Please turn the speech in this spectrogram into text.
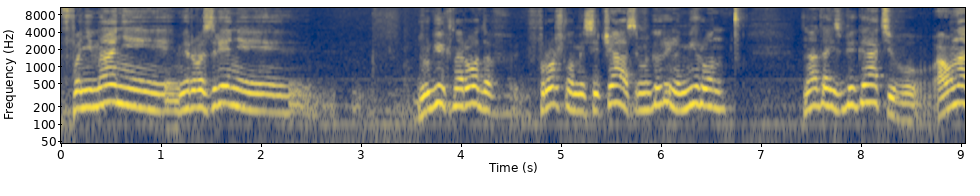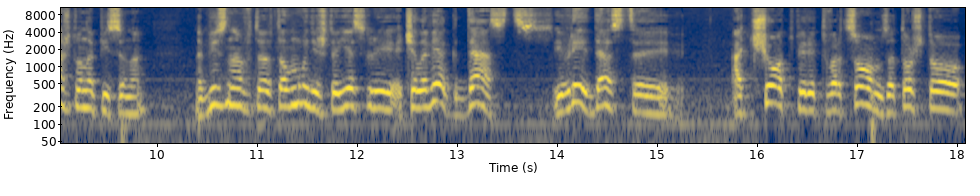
В понимании мировоззрения других народов в прошлом и сейчас, и мы говорили, мир он, надо избегать его. А у нас что написано? Написано в, в Талмуде, что если человек даст, еврей даст э, отчет перед Творцом за то, что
